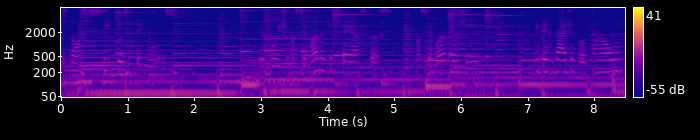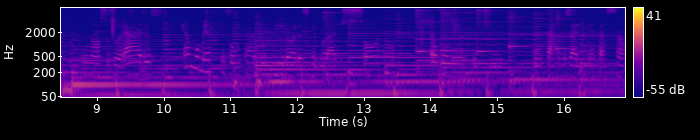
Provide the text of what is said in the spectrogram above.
os nossos ciclos interiores. Depois de uma semana de festas, uma semana de liberdade total em nossos horários, é o momento de voltar a dormir horas regulares de sono, é o momento de voltarmos à alimentação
